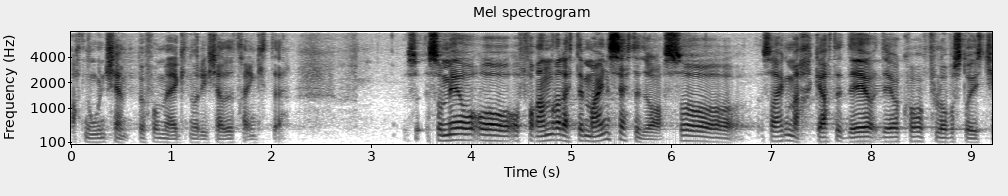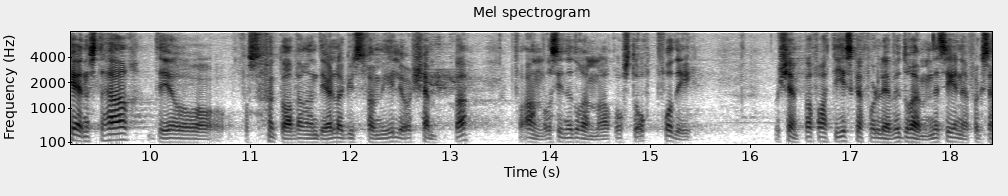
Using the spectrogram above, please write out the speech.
at noen kjemper for meg når de ikke hadde trengt det. Så, med å, å, å forandre dette mindsettet, da, så, så har jeg merka at det, det å få lov å stå i tjeneste her, det å bare være en del av Guds familie og kjempe for andre sine drømmer og stå opp for dem, og kjempe for at de skal få leve drømmene sine, f.eks.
